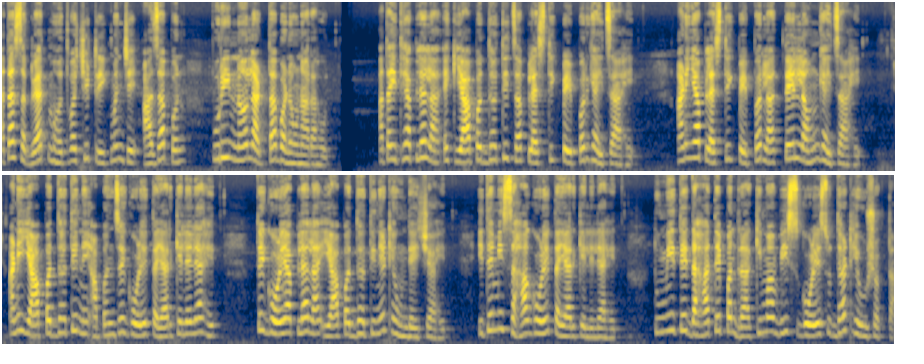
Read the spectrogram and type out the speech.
आता सगळ्यात महत्त्वाची ट्रिक म्हणजे आज आपण पुरी न लाटता बनवणार आहोत. आता इथे आपल्याला एक या पद्धतीचा प्लॅस्टिक पेपर घ्यायचा आहे. आणि या प्लॅस्टिक पेपरला तेल लावून घ्यायचं आहे. आणि या पद्धतीने आपण जे गोळे तयार केलेले आहेत ते गोळे आपल्याला या पद्धतीने ठेवून द्यायचे आहेत. इथे मी सहा गोळे तयार केलेले आहेत. तुम्ही ते दहा ते पंधरा किंवा वीस गोळेसुद्धा ठेवू शकता.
